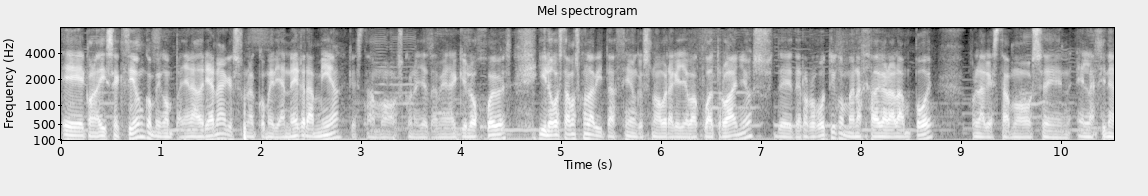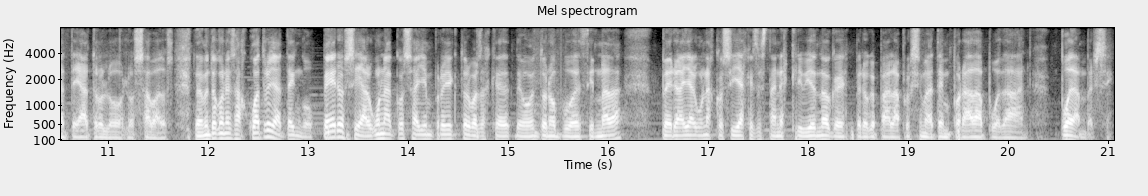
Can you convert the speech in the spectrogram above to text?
Eh, con La Disección, con mi compañera Adriana, que es una comedia negra mía, que estamos con ella también aquí los jueves. Y luego estamos con La Habitación, que es una obra que lleva cuatro años de terror gótico, homenaje a Edgar Allan Poe, con la que estamos en, en la cine teatro los, los sábados. De momento con esas cuatro ya tengo, pero si alguna cosa hay en proyecto, lo que pasa es que de momento no puedo decir nada, pero hay algunas cosillas que se están escribiendo que espero que para la próxima temporada puedan, puedan verse.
